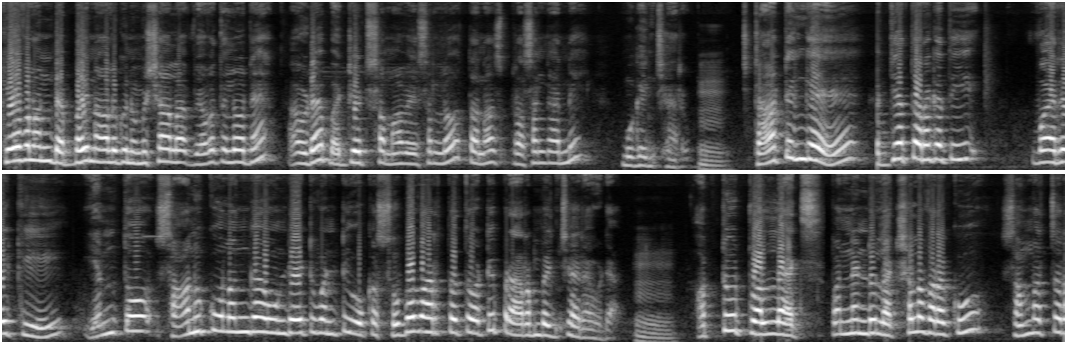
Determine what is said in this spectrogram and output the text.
కేవలం డెబ్బై నాలుగు నిమిషాల వ్యవధిలోనే ఆవిడ బడ్జెట్ సమావేశంలో తన ప్రసంగాన్ని ముగించారు. స్టార్టింగే మధ్యతరగతి వారికి ఎంతో సానుకూలంగా ఉండేటువంటి ఒక శుభవార్తతోటి ప్రారంభించారు ఆవిడ. అప్ టు ట్వెల్వ్ ల్యాక్స్ పన్నెండు లక్షల వరకు సంవత్సర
